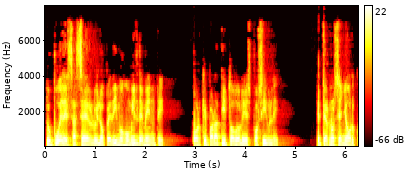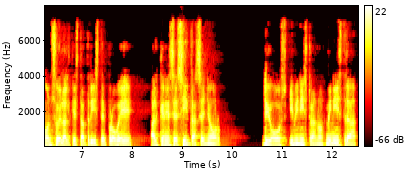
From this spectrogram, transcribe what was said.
Tú puedes hacerlo y lo pedimos humildemente, porque para ti todo le es posible. Eterno Señor, consuela al que está triste, provee al que necesita, Señor. Dios, y ministranos. Ministra,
